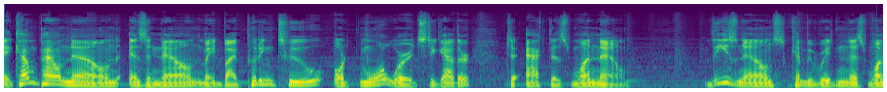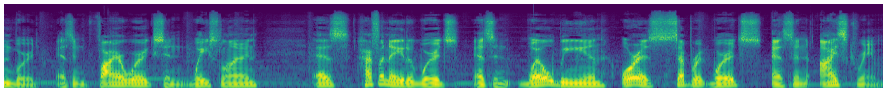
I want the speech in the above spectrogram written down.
A compound noun is a noun made by putting two or more words together to act as one noun. These nouns can be written as one word, as in fireworks and waistline, as hyphenated words, as in well being, or as separate words, as in ice cream.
